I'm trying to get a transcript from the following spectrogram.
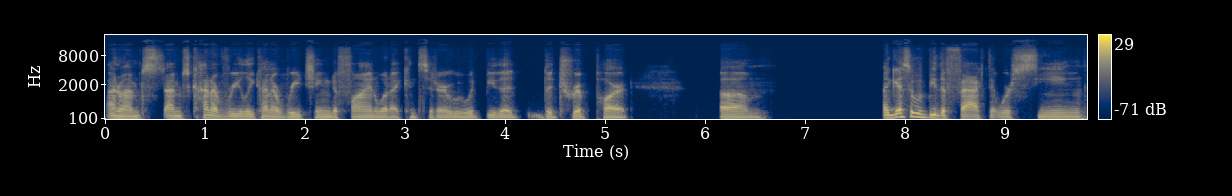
I know I'm just, I'm just kind of really kind of reaching to find what I consider would be the the trip part. Um, I guess it would be the fact that we're seeing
